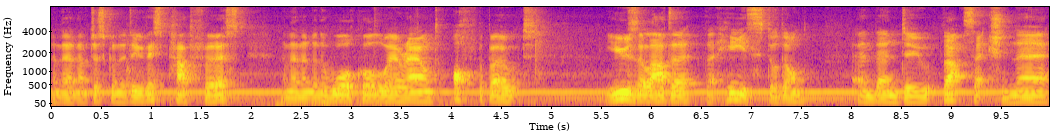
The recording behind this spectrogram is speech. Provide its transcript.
And then I'm just going to do this pad first. And then I'm going to walk all the way around off the boat, use a ladder that he's stood on, and then do that section there,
